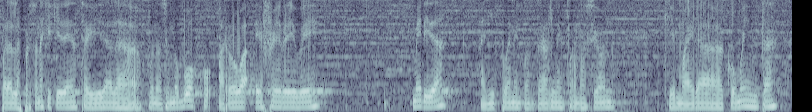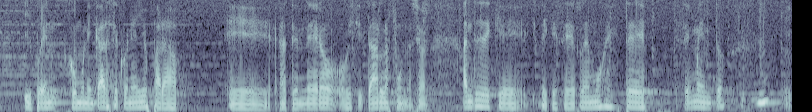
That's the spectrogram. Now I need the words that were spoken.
para las personas que quieren seguir a la Fundación Don Bosco, arroba FDB Mérida, allí pueden encontrar la información que Mayra comenta y pueden comunicarse con ellos para eh, atender o, visitar la fundación. Antes de que, de que cerremos este segmento, eh,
